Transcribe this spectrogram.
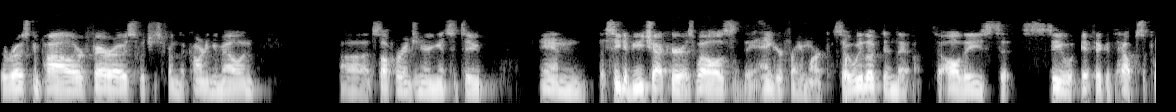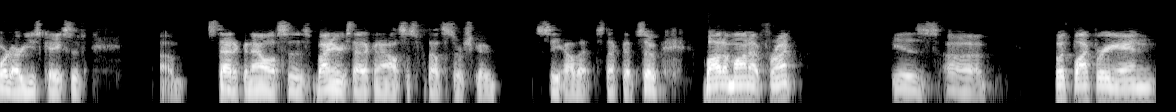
the Rose compiler, Pharos, which is from the Carnegie Mellon uh, Software Engineering Institute, and the CW checker, as well as the Anger framework. So we looked into all these to see if it could help support our use case of um, static analysis, binary static analysis without source code, see how that stacked up. So bottom on up front is uh, both BlackBerry and,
